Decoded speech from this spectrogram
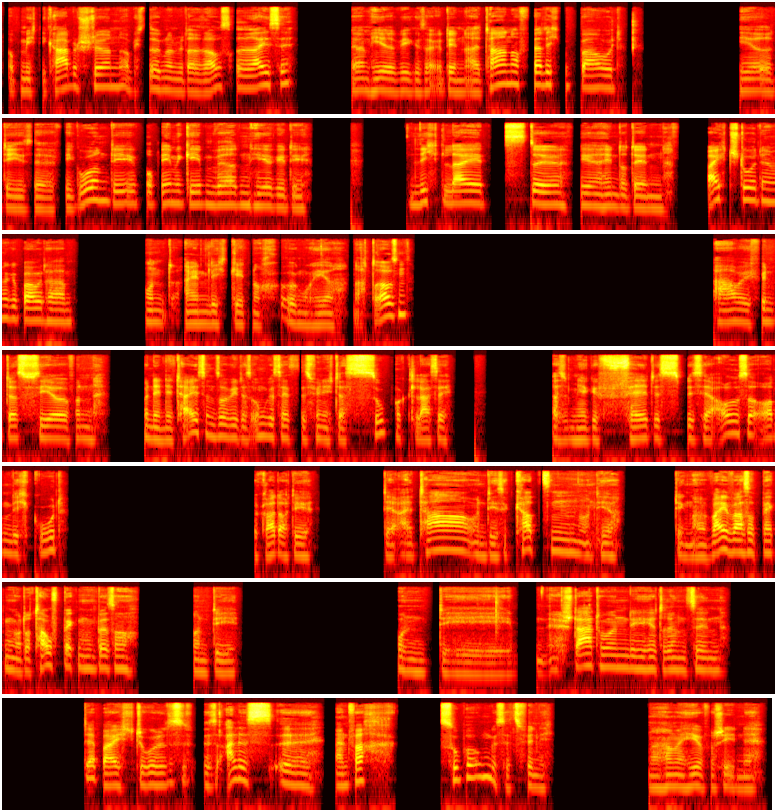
ob mich die Kabel stören, ob ich es irgendwann wieder rausreiße. Wir haben hier, wie gesagt, den Altar noch fertig gebaut. Hier diese Figuren, die Probleme geben werden. Hier geht die Lichtleiste hier hinter den Beichtstuhl, den wir gebaut haben. und ein Licht geht noch irgendwo hier nach draußen. Aber ich finde das hier von, von den Details und so, wie das umgesetzt ist, finde ich das super klasse. Also mir gefällt es bisher außerordentlich gut. Gerade auch die, der Altar und diese Kerzen und hier, ich denke mal, Weihwasserbecken oder Taufbecken besser. Und die und die Statuen, die hier drin sind. Der Beichtstuhl, das ist alles äh, einfach super umgesetzt, finde ich. Dann haben wir hier verschiedene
